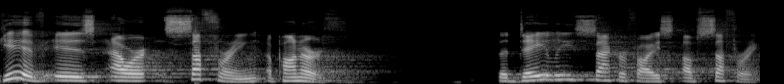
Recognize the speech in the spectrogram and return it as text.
give is our suffering upon earth, the daily sacrifice of suffering.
